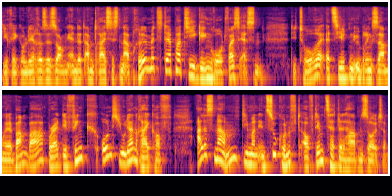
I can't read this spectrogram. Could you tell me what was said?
Die reguläre Saison endet am 30. April mit der Partie gegen Rot-Weiß Essen. Die Tore erzielten übrigens Samuel Bamba, Bradley Fink und Julian Reikhoff. Alles Namen, die man in Zukunft auf dem Zettel haben sollte.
